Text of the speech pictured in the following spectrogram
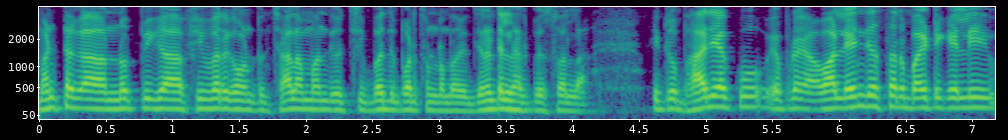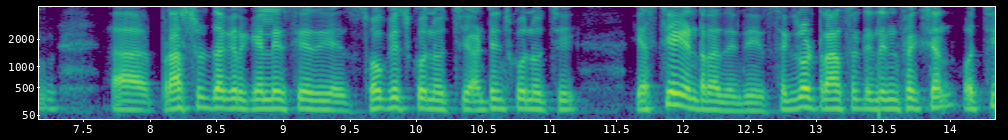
మంటగా నొప్పిగా ఫీవర్గా ఉంటుంది. చాలామంది వచ్చి ఇబ్బంది పడుతుంటారు జెనటల్ హెర్పీస్ వల్ల. ఇటు భార్యకు ఎప్పుడు వాళ్ళు ఏం చేస్తారు? బయటికి వెళ్ళి ప్రాస్టిట్యూట్ దగ్గరికి వెళ్ళేసి అది సోకించుకొని వచ్చి అంటించుకొని వచ్చి ఎస్టీఐ అంటారు అది ఇది సెక్సువల్ ట్రాన్స్మిటెడ్ ఇన్ఫెక్షన్ వచ్చి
